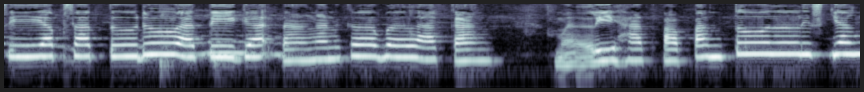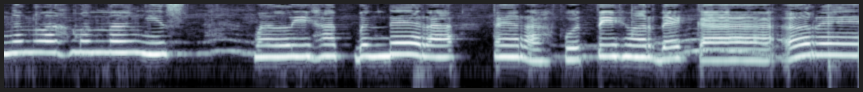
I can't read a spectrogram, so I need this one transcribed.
Siap satu dua tiga tangan ke belakang. Melihat papan tulis janganlah menangis. Melihat bendera merah putih merdeka. Ore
